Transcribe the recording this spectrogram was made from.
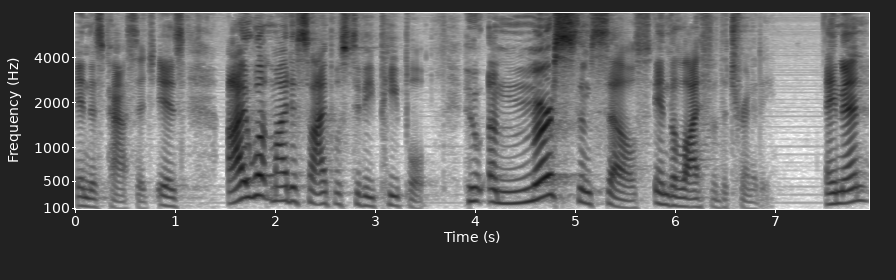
in this passage is I want my disciples to be people who immerse themselves in the life of the Trinity. Amen?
